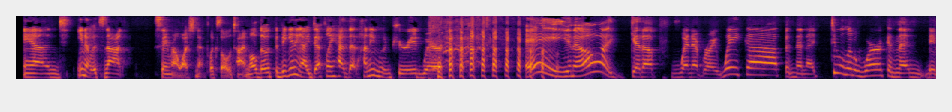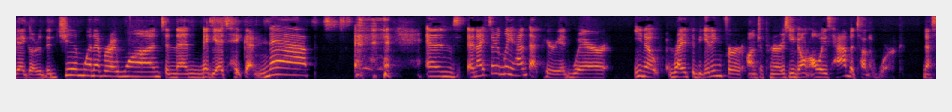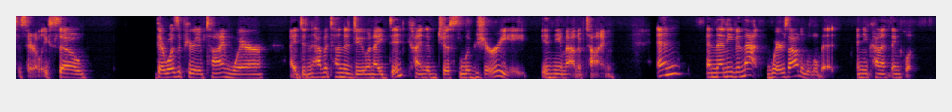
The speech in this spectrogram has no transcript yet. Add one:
And, you know, it's not sitting around watching Netflix all the time. Although at the beginning, I definitely had that honeymoon period where, hey, you know, I get up whenever I wake up and then I do a little work and then maybe I go to the gym whenever I want and then maybe I take a nap. and and I certainly had that period where, you know, right at the beginning for entrepreneurs, you don't always have a ton of work necessarily. So there was a period of time where I didn't have a ton to do and I did kind of just luxuriate in the amount of time. And and then even that wears out a little bit and you kind of think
